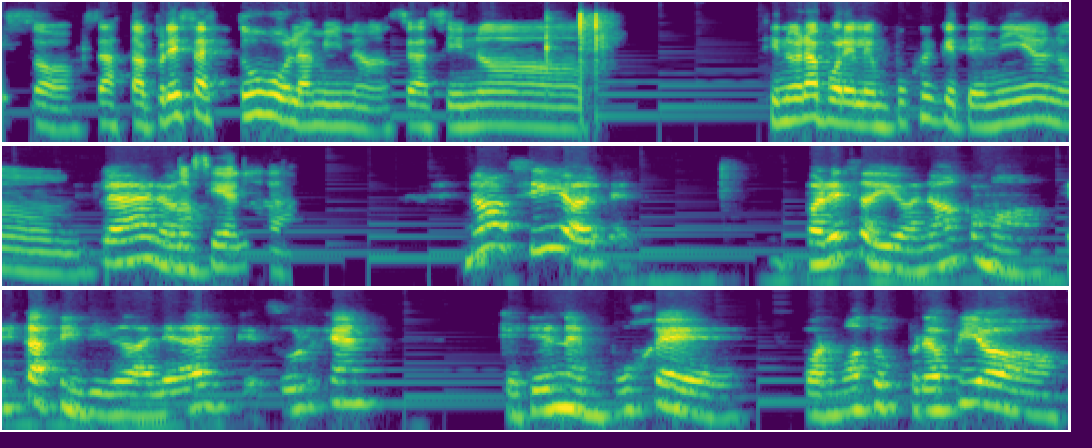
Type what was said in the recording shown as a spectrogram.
hizo. O sea, hasta presa estuvo la mina. O sea, si no, si no era por el empuje que tenía, no, Claro. no hacía nada. No, sí, o- por eso digo, ¿no? Como estas individualidades que surgen, que tienen empuje por motus propio,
